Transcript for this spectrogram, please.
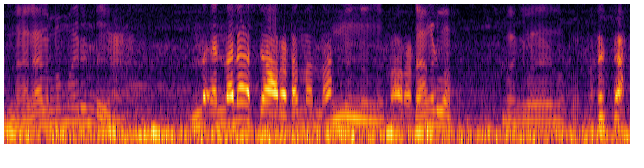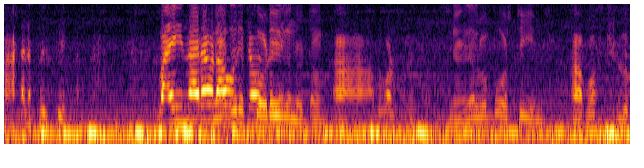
എന്നാലും അലമ്പന്മാരുണ്ട്. എന്നാലും? ഇന്ന് ഇന്ന് വാ. ബാക്കിയുള്ള കാര്യം നോക്കാം വൈകുന്നേരം അവിടെ ഞാൻ ചിലപ്പോൾ പോസ്റ്റ് ചെയ്യും ആ പോസ്റ്റ് ചെയ്തു.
